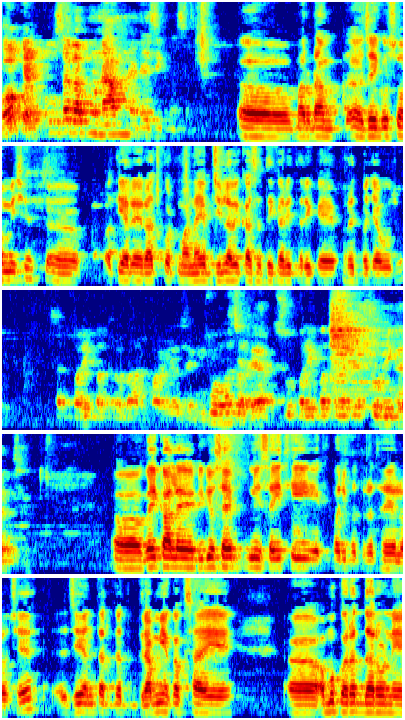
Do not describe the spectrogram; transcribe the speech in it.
ઓકે સાહેબ આપનું નામ ને ડેઝિગ્નેશન મારું નામ જય ગોસ્વામી છે. અત્યારે રાજકોટમાં નાયબ જિલ્લા વિકાસ અધિકારી તરીકે ફરજ બજાવું છું. પરિપત્ર બહાર પાડ્યો છે બીજો શું પરિપત્ર છે? શું વિગત છે? અ, ગઈકાલે ડીડીઓ સાહેબની સહીથી એક પરિપત્ર થયેલો છે જે અંતર્ગત ગ્રામ્ય કક્ષાએ અ, અમુક અરજદારોને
